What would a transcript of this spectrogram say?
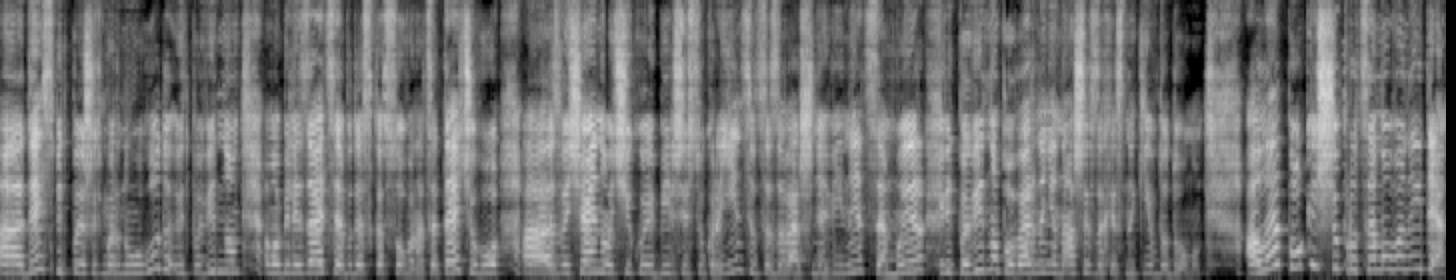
е, десь підпишуть мирну угоду. Відповідно, мобілізація буде скасована. Це те, чого звичайно очікує більшість українців. Це завершення війни, це мир і відповідно повернення наших захисників додому. Але поки що про це мова не йде.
